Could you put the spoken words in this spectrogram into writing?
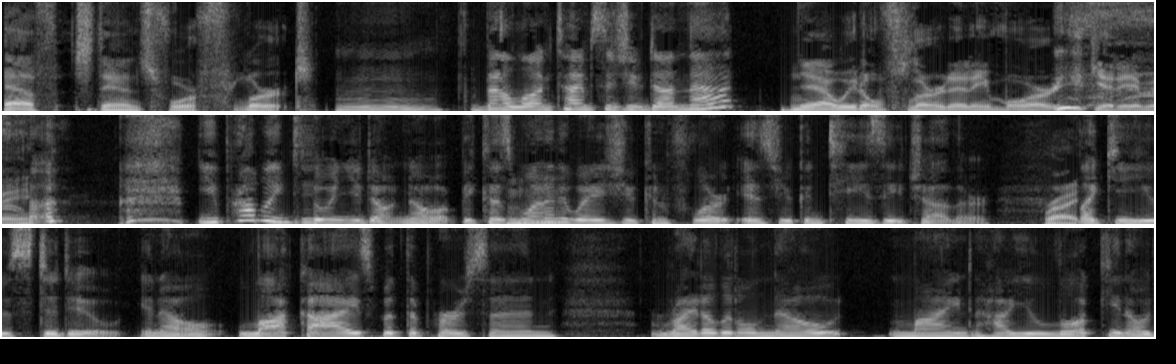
F stands for flirt. Mm, it's been a long time since you've done that? Yeah, we don't flirt anymore. Are you kidding me? You probably do and you don't know it because mm-hmm. one of mm-hmm. the ways you can flirt is you can tease each other. Right. Like you used to do. You know, lock eyes with the person, write a little note, mind how you look. You know,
